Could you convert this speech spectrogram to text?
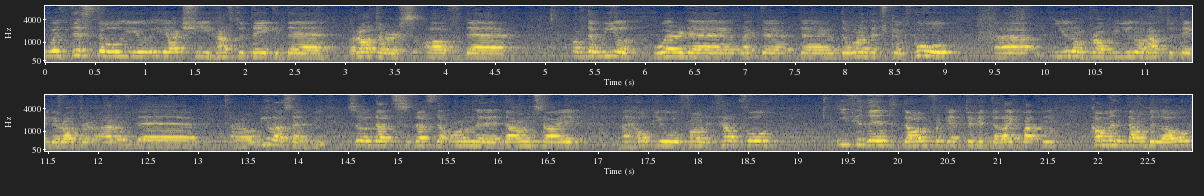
with this tool you, you actually have to take the rotors of the of the wheel where the like the, the, the one that you can pull uh, you don't probably you don't have to take the rotor out of the uh, wheel assembly. So that's that's the only downside. I hope you found it helpful. If you didn't, don't forget to hit the like button, comment down below,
